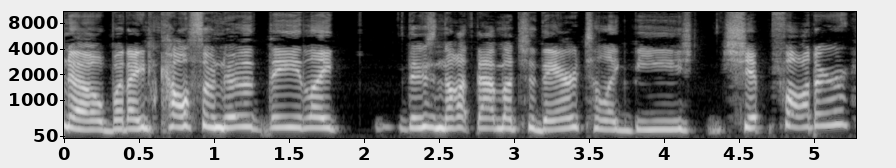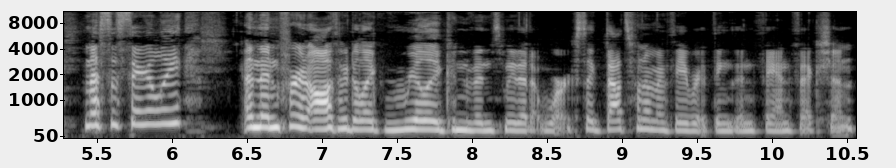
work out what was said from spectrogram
know, but I also know that they like there's not that much there to like be ship fodder necessarily. And then for an author to like really convince me that it works. Like that's one of my favorite things in fan fiction.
